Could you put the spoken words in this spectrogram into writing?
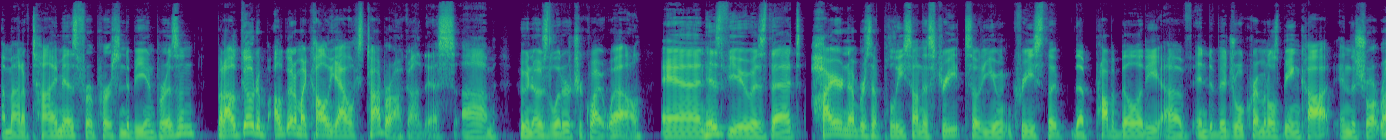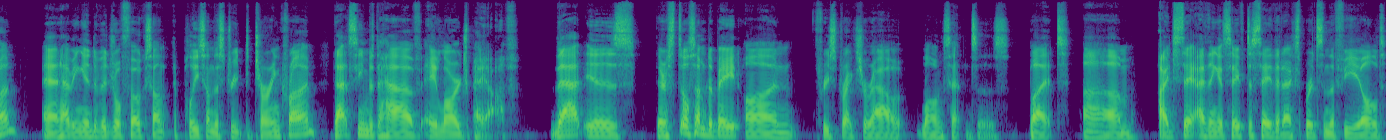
amount of time is for a person to be in prison. But I'll go to I'll go to my colleague Alex Tabarrok on this, um, who knows literature quite well, and his view is that higher numbers of police on the street, so you increase the the probability of individual criminals being caught in the short run, and having individual folks on police on the street deterring crime, that seems to have a large payoff. That is, there's still some debate on three strikes you're out, long sentences. But um, I'd say I think it's safe to say that experts in the field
